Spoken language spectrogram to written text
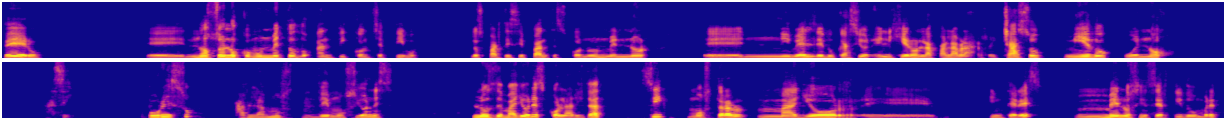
pero eh, no solo como un método anticonceptivo. Los participantes con un menor eh, nivel de educación eligieron la palabra rechazo, miedo o enojo. Así. Por eso hablamos de emociones. Los de mayor escolaridad, sí, mostraron mayor eh, interés, menos incertidumbre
